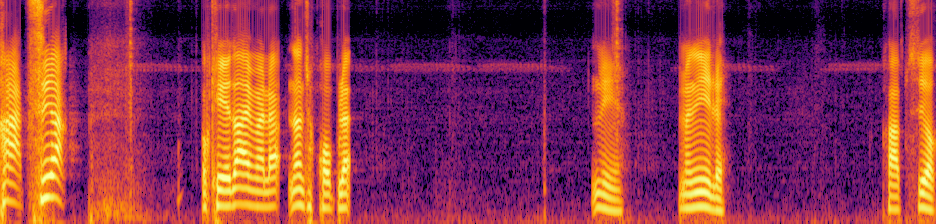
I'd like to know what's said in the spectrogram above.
ขาดเสือกโอเคได้มาแล้ว น่าจะครบแล้ว นี่ มานี่เลยครับเสือก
